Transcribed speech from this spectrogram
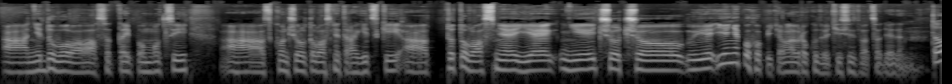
a nedovolala sa tej pomoci a skončilo to vlastne tragicky a toto vlastne je niečo, čo je, je nepochopiteľné v roku 2021. To,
